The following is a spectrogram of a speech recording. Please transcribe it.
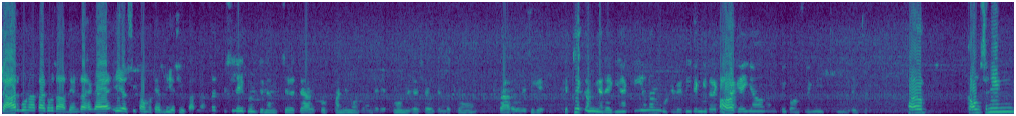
ਚਾਰ ਗੁਣਾ ਤੱਕ ਵਧਾ ਦੇਣ ਦਾ ਹੈਗਾ ਇਹ ਅਸੀਂ ਕੰਫਰਟੇਬਲੀ ਅਚੀਵ ਕਰ ਲਾਂਗੇ ਸਰ ਪਿਛਲੇ ਕੁਝ ਦਿਨਾਂ ਵਿੱਚ ਚਾਰ ਤੋਂ ਪੰਜ ਨੌਜਵਾਨ ਜਿਹੜੇ ਇੱਥੋਂ ਨਸ਼ਾ ਛੱਡ ਕੇਂਦਰ ਤੋਂ ਫਰਾਰ ਹੋਏ ਸੀਗੇ ਕਿੱਥੇ ਕਮੀਆਂ ਰਹਿ ਗਈਆਂ ਕੀ ਉਹਨਾਂ ਨੂੰ ਮੋਟੀਵੇਟ ਨਹੀਂ ਚੰਗੀ ਤਰ੍ਹਾਂ ਕੀਤਾ। ਗਿਆ ਜਾਂ ਉਹਨਾਂ ਨੂੰ ਕੋਈ ਕਾਉਂਸਲਿੰਗ ਨਹੀਂ ਮਿਲ ਰਹੀ ਕਾਉਂਸਲਿੰਗ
